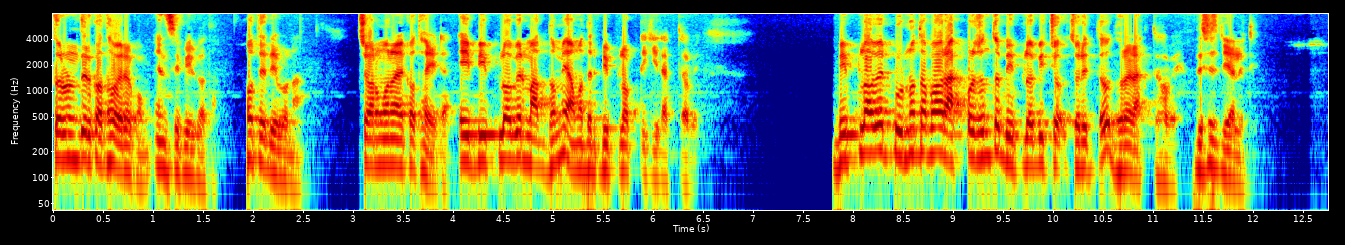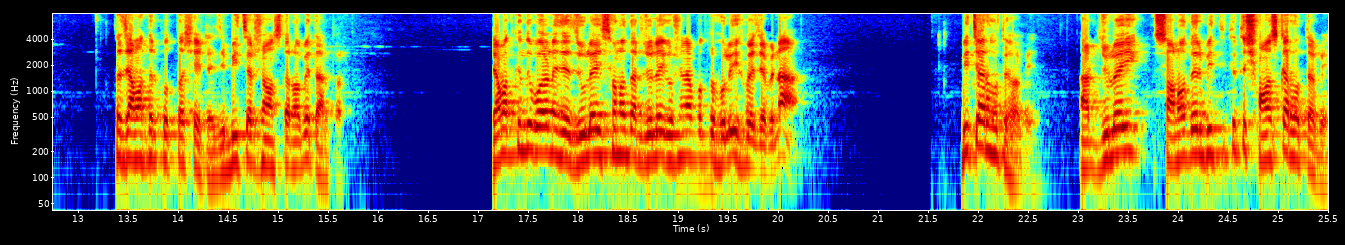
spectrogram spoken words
তরুণদের কথা এরকম এনসিপির কথা। হতে দেব না। চরমনের কথা এটা। এই বিপ্লবের মাধ্যমে আমাদের বিপ্লব টিকিয়ে রাখতে হবে। বিপ্লবের পূর্ণতা পাওয়ার আগ পর্যন্ত বিপ্লবী চরিত্র ধরে রাখতে হবে। দিস ইজ রিয়ালিটি তো জামাতের প্রত্যাশা এটাই যে বিচার সংস্কার হবে তারপর। জামাত কিন্তু বলে না যে জুলাই সনদ আর জুলাই ঘোষণাপত্র হলেই হয়ে যাবে, না। বিচার হতে হবে। আর জুলাই সনদের ভিত্তিতে তো সংস্কার হতে হবে।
